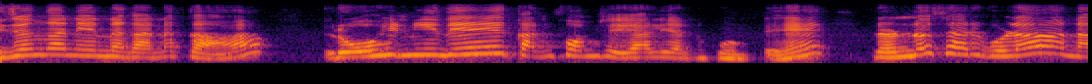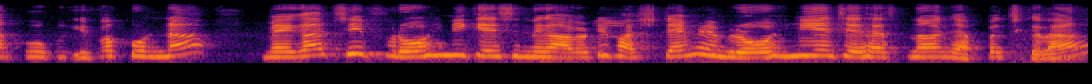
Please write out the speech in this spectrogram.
నిజంగా నేను గనక రోహిణిదే కన్ఫర్మ్ చేయాలి అనుకుంటే రెండోసారి కూడా నాకు ఇవ్వకుండా మెగా చీఫ్ రోహిణికి వేసింది కాబట్టి ఫస్ట్ టైం మేము రోహిణియే చేసేస్తున్నాం అని చెప్పొచ్చు కదా.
